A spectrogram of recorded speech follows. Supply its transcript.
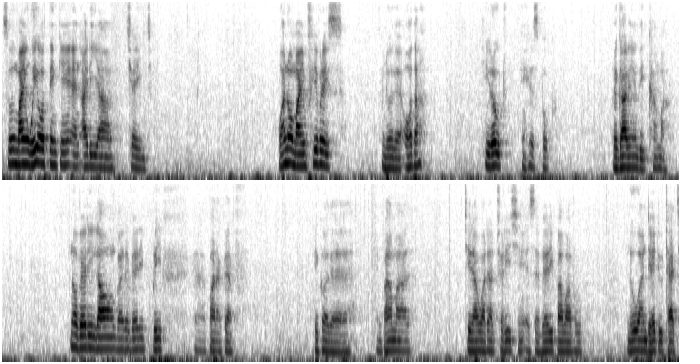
So my way of thinking and idea changed. One of my favorites, you know, the author, he wrote in his book regarding the karma. Not very long, but a very brief uh, paragraph. Because uh, in Burma, Theravada tradition is a very powerful no one dare to touch.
